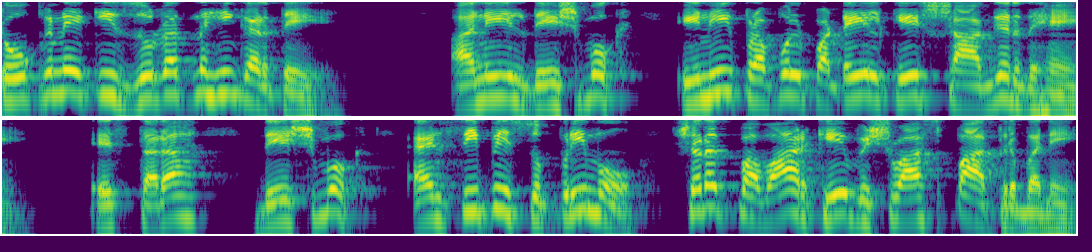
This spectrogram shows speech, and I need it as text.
टोकने की ज़रूरत नहीं करते। अनिल देशमुख इन्हीं प्रफुल्ल पटेल के शागिर्द हैं। इस तरह देशमुख, एनसीपी सुप्रीमो, शरद पवार के विश्वास पात्र बने।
